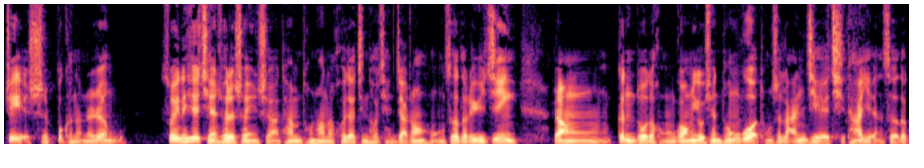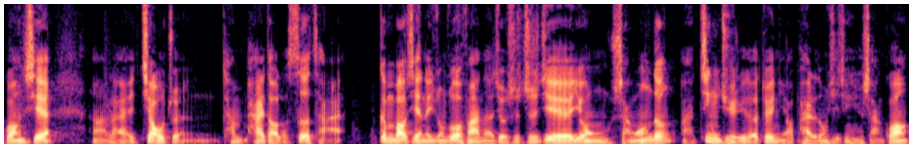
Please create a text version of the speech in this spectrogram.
这也是不可能的任务。所以那些潜水的摄影师啊，他们通常呢会在镜头前加装红色的滤镜，让更多的红光优先通过，同时拦截其他颜色的光线啊，来校准他们拍到的色彩。更保险的一种做法呢，就是直接用闪光灯啊，近距离的对你要拍的东西进行闪光，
